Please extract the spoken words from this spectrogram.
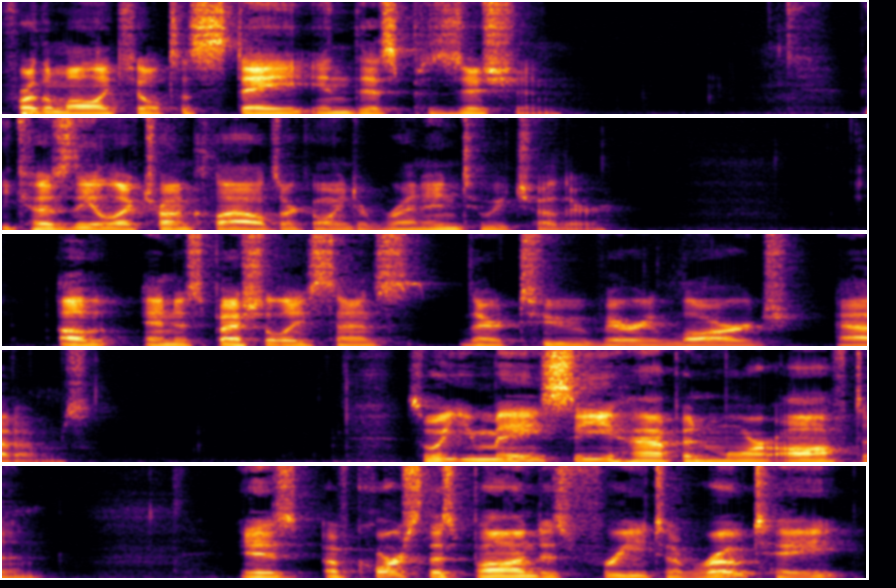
for the molecule to stay in this position because the electron clouds are going to run into each other. Uh, and especially since they're two very large atoms. So what you may see happen more often is, of course, this bond is free to rotate.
